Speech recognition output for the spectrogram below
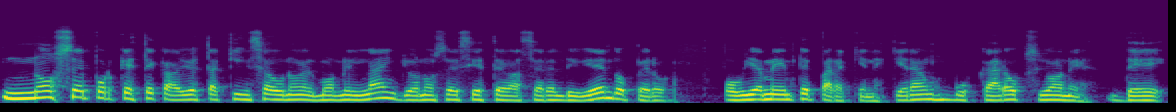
No sé por qué este caballo está 15 a 1 en el Morning Line. Yo no sé si este va a ser el dividendo, pero obviamente para quienes quieran buscar opciones de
